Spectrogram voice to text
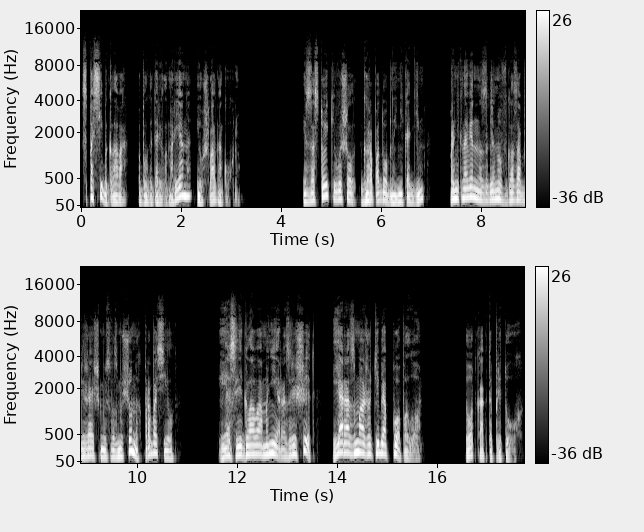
«Спасибо, глава!» — поблагодарила Марьяна и ушла на кухню. Из застойки вышел гороподобный Никодим, проникновенно заглянув в глаза ближайшему из возмущенных, пробасил: «Если глава мне разрешит, я размажу тебя по полу!» Тот как-то притух.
